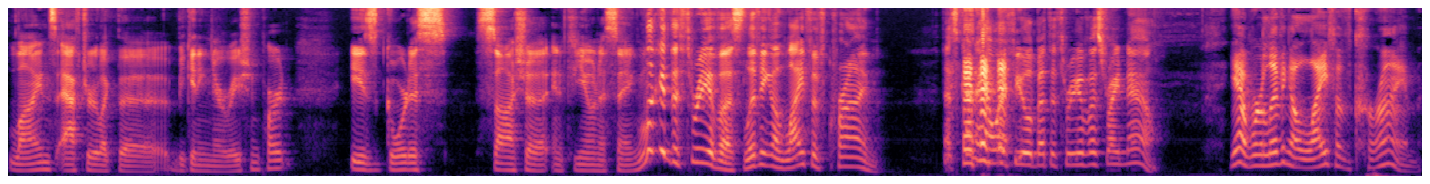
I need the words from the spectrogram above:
lines after like the beginning narration part is Gortys, Sasha, and Fiona saying, "Look at the three of us living a life of crime." That's kind of how I feel about the three of us right now. Yeah, we're living a life of crime.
